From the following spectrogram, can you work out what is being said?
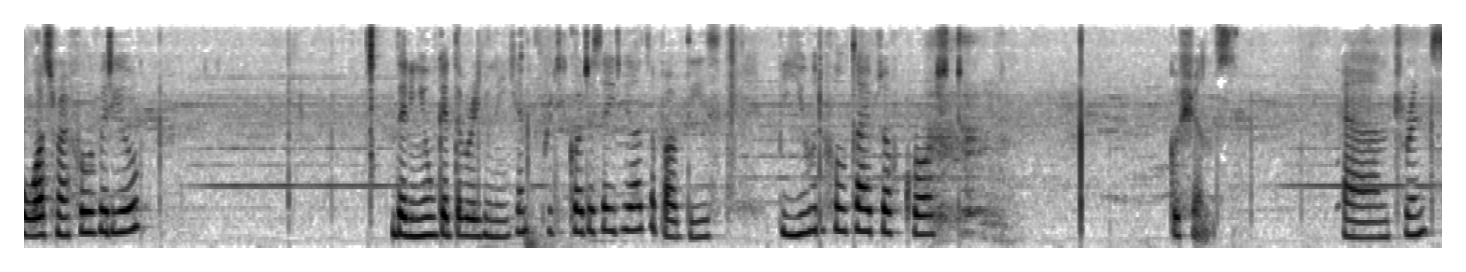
watch my full video then you get the very unique and pretty gorgeous ideas about these beautiful types of crossed cushions. And friends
